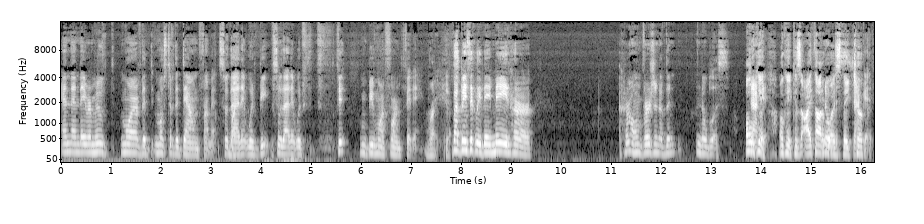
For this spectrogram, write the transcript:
and then they removed more of the most of the down from it, so that Right. it would be so that it would fit be more form fitting. Right. Yes. But basically, they made her her own version of the noblest. Oh, jacket. okay. Okay, because I thought it was Novus they took jacket.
